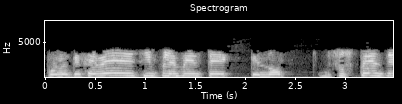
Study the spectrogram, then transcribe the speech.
por lo que se ve es simplemente que no suspende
